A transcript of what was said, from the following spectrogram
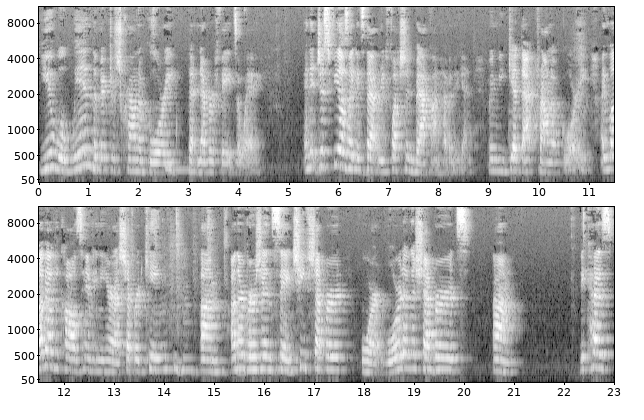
you will win the victor's crown of glory that never fades away. And it just feels like it's that reflection back on heaven again when we get that crown of glory. I love how he calls him in here a shepherd king. Mm-hmm. Um, other versions say chief shepherd or lord of the shepherds. Um, because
